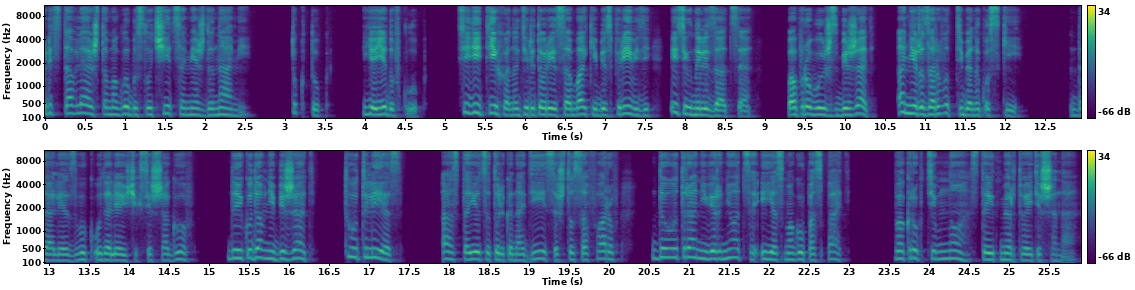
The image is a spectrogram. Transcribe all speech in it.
Представляю, что могло бы случиться между нами. Тук-тук. Я еду в клуб. Сиди тихо на территории собаки без привязи и сигнализация. Попробуешь сбежать, они разорвут тебя на куски. Далее звук удаляющихся шагов. Да и куда мне бежать? Тут лес. Остается только надеяться, что Сафаров до утра не вернется, и я смогу поспать. Вокруг темно, стоит мертвая тишина.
